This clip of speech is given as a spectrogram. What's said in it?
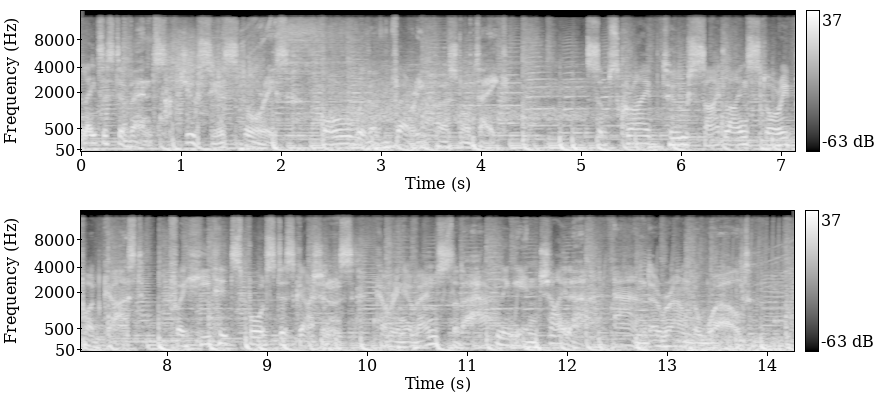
latest events, juiciest stories, all with a very personal take. Subscribe to Sideline Story Podcast for heated sports discussions covering events that are happening in China and around the world.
